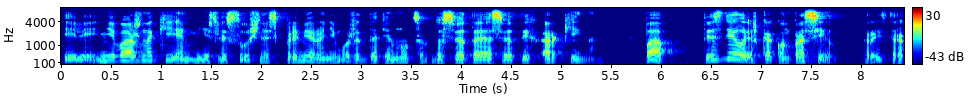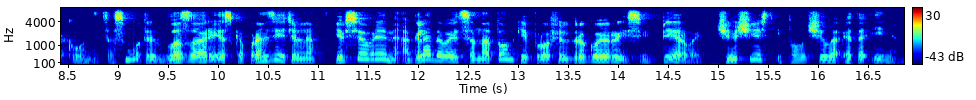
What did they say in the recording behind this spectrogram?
Или неважно кем, если сущность, к примеру, не может дотянуться до святая святых Аркина. «Пап, ты сделаешь, как он просил?» Рысь-драконица смотрит в глаза резко, пронзительно и все время оглядывается на тонкий профиль другой рыси, первой, чью честь и получила это имя.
